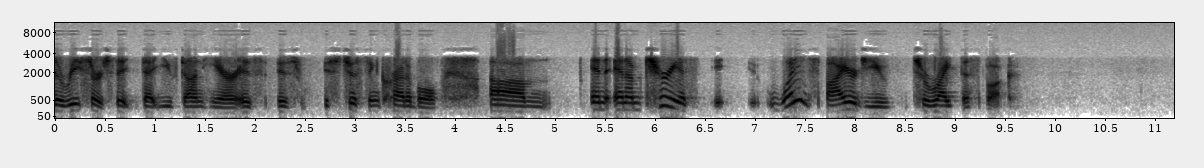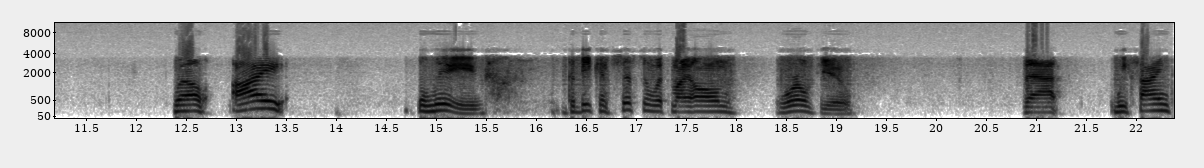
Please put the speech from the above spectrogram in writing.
the research that, that you've done here is is is just incredible, um, and and I'm curious, what inspired you to write this book? Well, I believe to be consistent with my own worldview that we find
